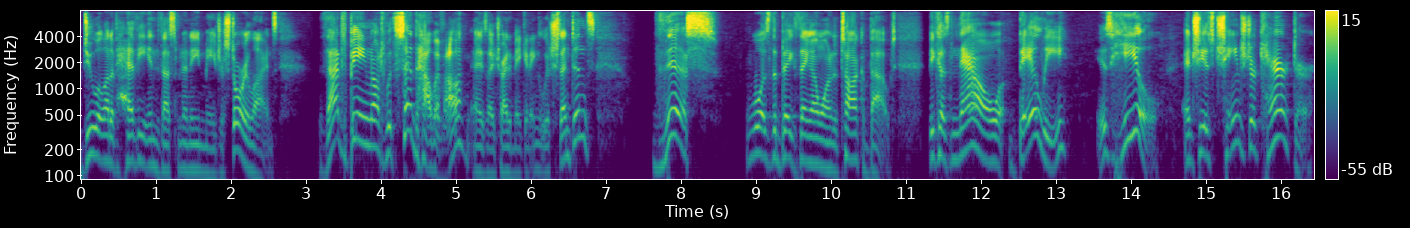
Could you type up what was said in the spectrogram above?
do a lot of heavy investment in any major storylines. That being not with said, however, as I try to make an English sentence, this was the big thing I wanted to talk about. Because now Bayley is heel and she has changed her character.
